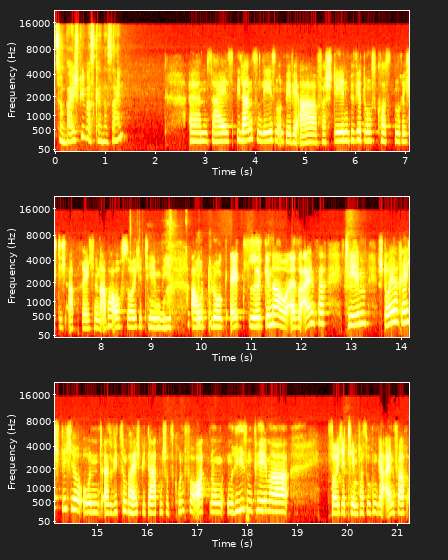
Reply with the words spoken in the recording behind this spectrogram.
Zum Beispiel, was kann das sein? Ähm, sei es Bilanzen lesen und BWA verstehen, Bewertungskosten richtig abrechnen, aber auch solche Themen oh. wie Outlook, Excel, genau. Also einfach Themen steuerrechtliche und also wie zum Beispiel Datenschutzgrundverordnung, ein Riesenthema solche Themen versuchen wir einfach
